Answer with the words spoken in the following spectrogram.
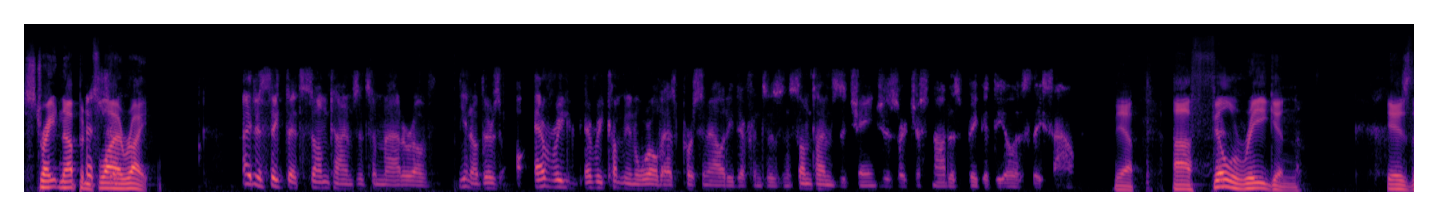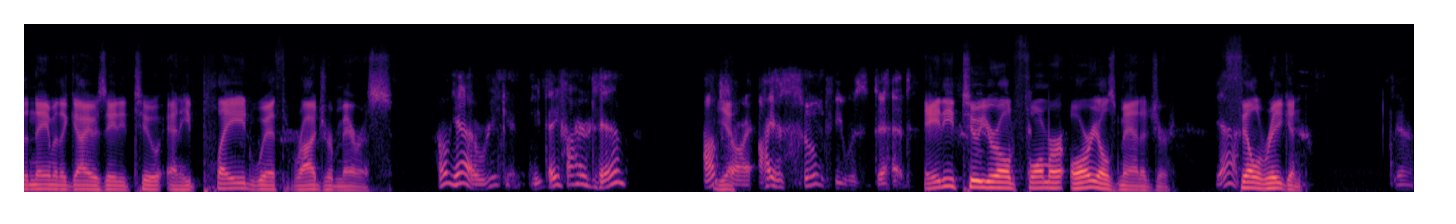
straighten up and That's fly true. right I just think that sometimes it's a matter of you know there's every every company in the world has personality differences and sometimes the changes are just not as big a deal as they sound. yeah uh, phil regan is the name of the guy who's 82 and he played with roger maris Oh yeah, Regan. He, they hired him. I'm Yeah. sorry. I assumed he was dead. 82 year old former orioles manager Yeah. Phil Regan. Yeah.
